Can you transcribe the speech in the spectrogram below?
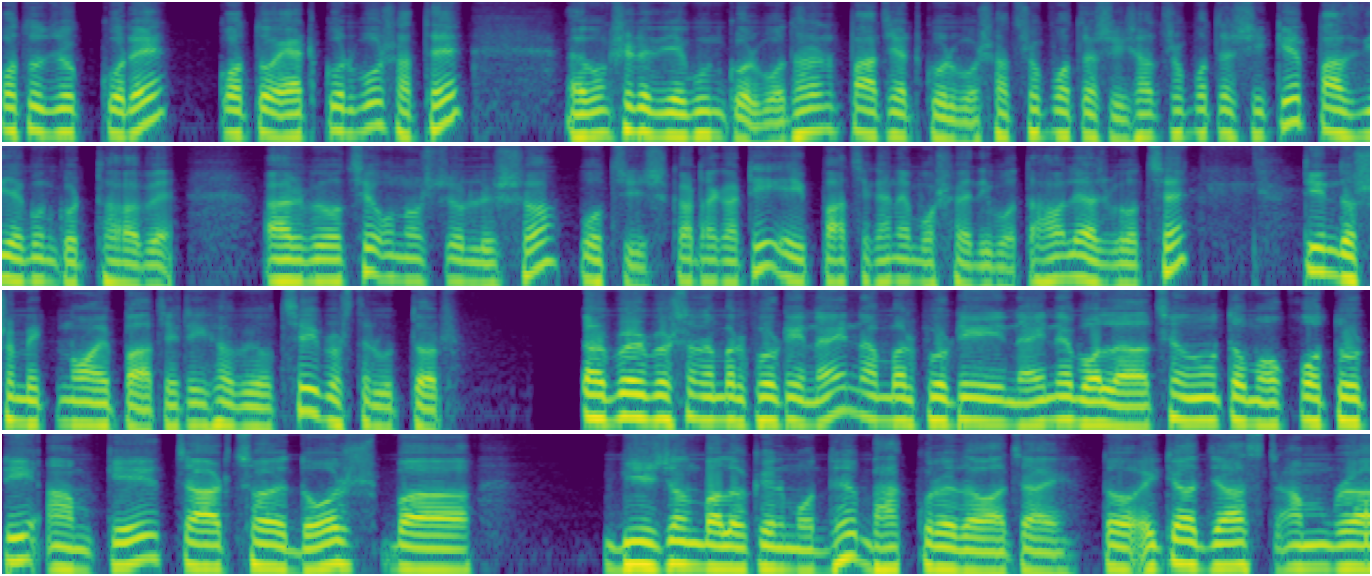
কত যোগ করে কত অ্যাড করব সাথে? এবং সেটা দিয়ে গুণ করব। ধরেন পাঁচ অ্যাড করব, সাতশো পঁচাশি। সাতশো পঁচাশিকে পাঁচ দিয়ে গুণ করতে হবে। আসবে হচ্ছে উনচল্লিশশো পঁচিশ। কাটাকাটি এই পাঁচ এখানে বসায় দিব। তাহলে আসবে হচ্ছে তিন দশমিক নয় পাঁচ। এটাই হবে হচ্ছে এই প্রশ্নের উত্তর। তারপরে প্রশ্ন number forty nine number forty নাইনে বলা আছে, ন্যূনতম কতটি আমকে চার, ছয়, দশ বা বিশ জন বালকের মধ্যে ভাগ করে দেওয়া যায়? তো এটা জাস্ট আমরা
